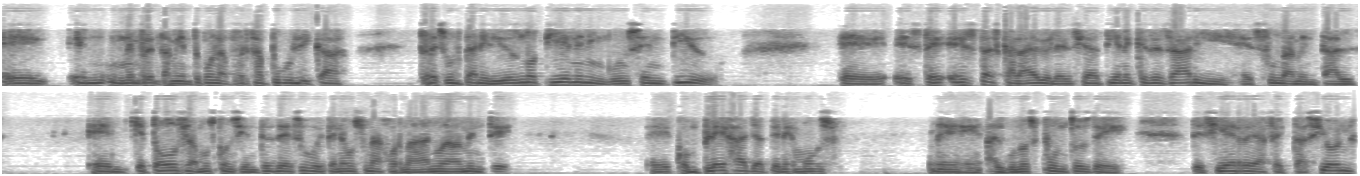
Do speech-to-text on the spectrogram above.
eh, en un enfrentamiento con la fuerza pública resultan heridos no tiene ningún sentido. Eh, este, esta escala de violencia tiene que cesar y es fundamental eh, que todos seamos conscientes de eso. Hoy tenemos una jornada nuevamente eh, compleja, ya tenemos eh, algunos puntos de, de, cierre, de afectación.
